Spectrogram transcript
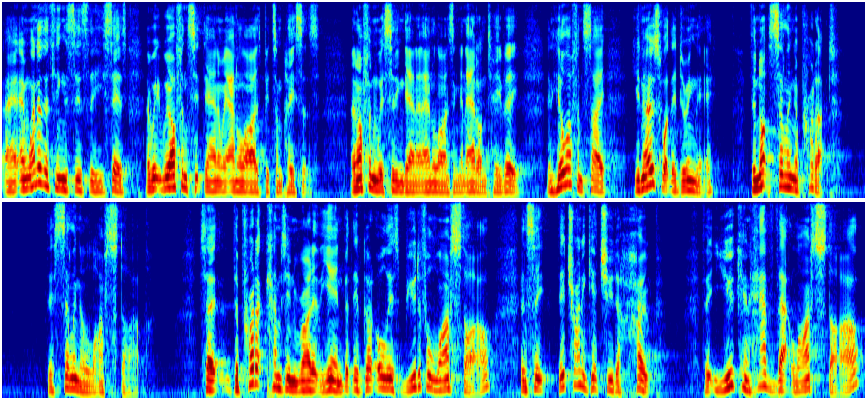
And one of the things is that he says, we, we often sit down and we analyse bits and pieces. And often we're sitting down and analysing an ad on TV. And he'll often say, You notice what they're doing there? They're not selling a product, they're selling a lifestyle. So the product comes in right at the end, but they've got all this beautiful lifestyle. And see, they're trying to get you to hope that you can have that lifestyle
